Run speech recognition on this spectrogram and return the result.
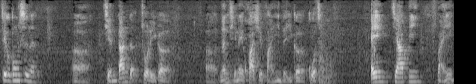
这个公式呢，呃，简单的做了一个呃人体内化学反应的一个过程，A 加 B 反应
